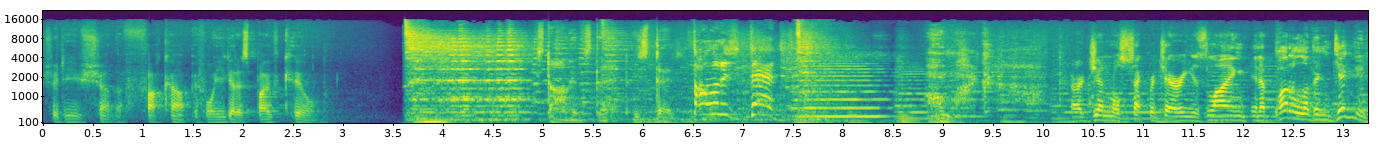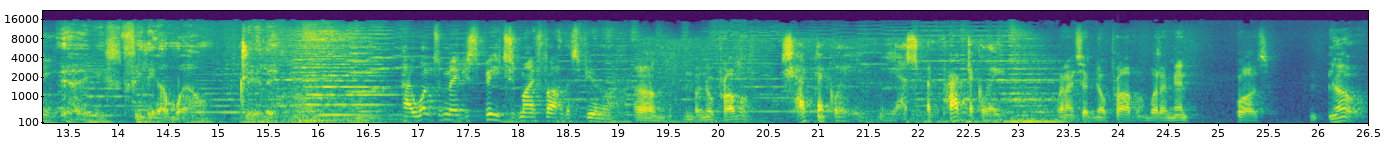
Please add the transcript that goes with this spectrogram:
Should you shut the fuck up before you get us both killed? Stalin's dead. He's dead. Stalin is dead! Oh my god. Our general secretary is lying in a puddle of indignity. Yeah, he's feeling unwell, clearly. I want to make a speech at my father's funeral. Um, no problem. Technically, yes, but practically, When I said no problem, what I meant was no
